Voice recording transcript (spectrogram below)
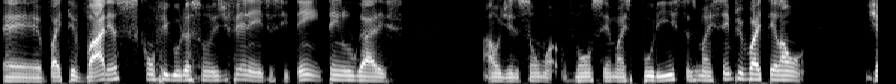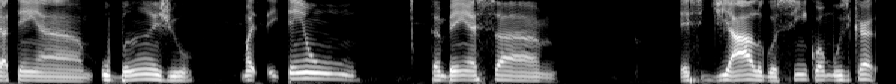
É, vai ter várias configurações diferentes. Assim. Tem, tem lugares onde eles são, vão ser mais puristas, mas sempre vai ter lá um. Já tem a, o banjo, mas e tem um também essa esse diálogo assim com a música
